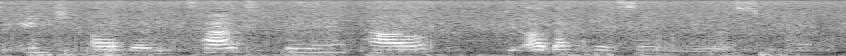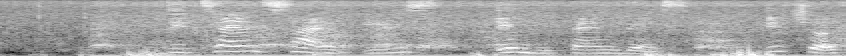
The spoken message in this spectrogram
to each other without feeling how the other person will respond. The tenth sign is independence. Each of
